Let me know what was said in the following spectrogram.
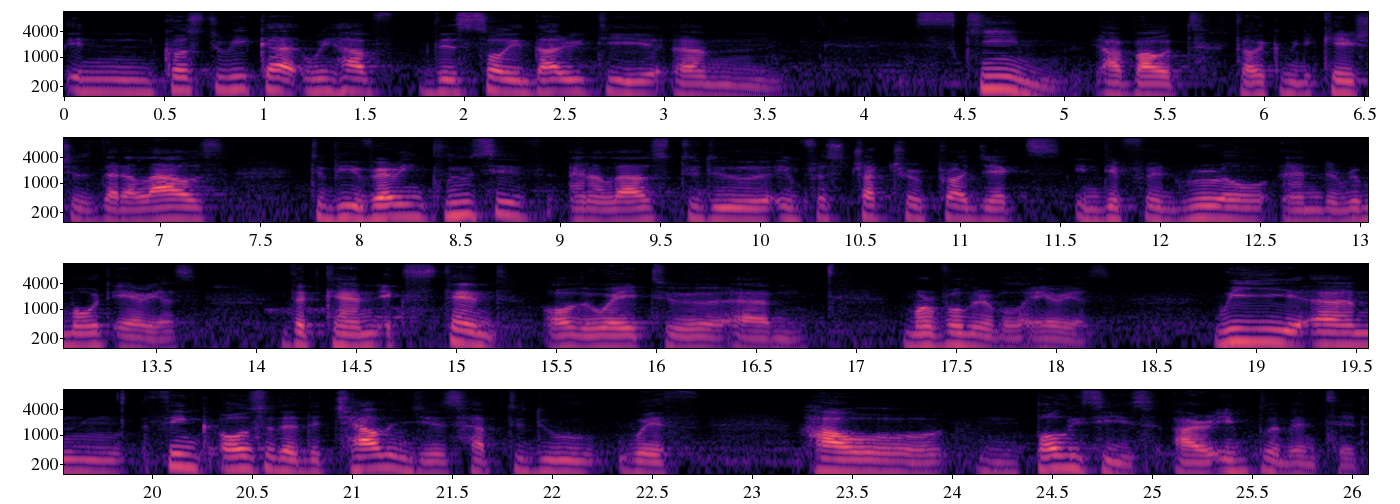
in Costa Rica, we have this solidarity um, scheme about telecommunications that allows to be very inclusive and allows to do infrastructure projects in different rural and remote areas that can extend all the way to um, more vulnerable areas. We um, think also that the challenges have to do with how um, policies are implemented,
